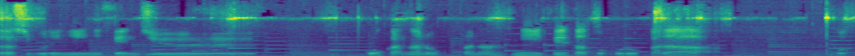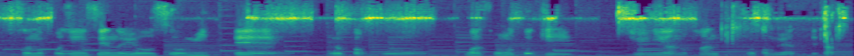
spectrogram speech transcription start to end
久しぶりに2015かな、6かな、に出たところから、その個人戦の様子を見て、やっぱこう、まあその時、ジュニアの監督とかもやってたし、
